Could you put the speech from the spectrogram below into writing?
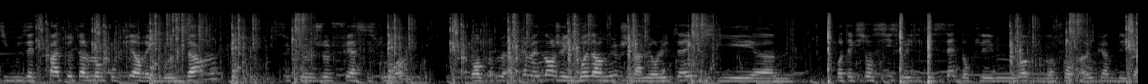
si vous n'êtes pas totalement confiant avec vos armes, ce que je fais assez souvent. Après, maintenant j'ai une bonne armure, j'ai l'armure lutin qui est euh, protection 6, solidité 7, donc les mobs me font 1 4 de dégâts.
